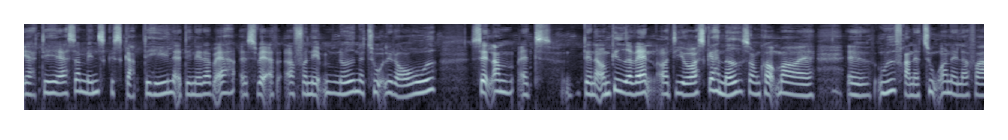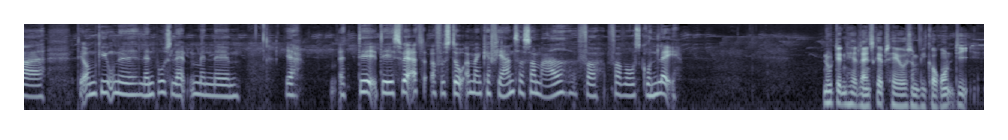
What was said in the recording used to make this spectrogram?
ja, det er så menneskeskabt det hele, at det netop er øh, svært at fornemme noget naturligt overhovedet. Selvom at den er omgivet af vand, og de jo også skal have mad, som kommer øh, øh, ude fra naturen eller fra det omgivende landbrugsland. Men øh, ja, at det, det er svært at forstå, at man kan fjerne sig så meget for, for vores grundlag nu den her landskabshave, som vi går rundt i,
